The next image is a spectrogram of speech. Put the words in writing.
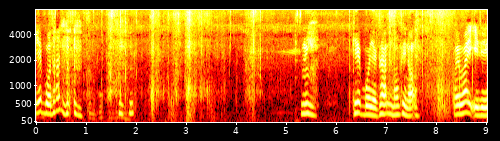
เก็บบัวท่าน นี่ เก็บบัวอยากท่านเน้องพี่น้องไว้ไว้อีดี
